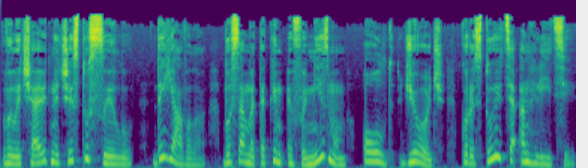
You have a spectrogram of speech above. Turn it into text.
величають нечисту силу, диявола, бо саме таким ефемізмом Old George користуються англійці.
